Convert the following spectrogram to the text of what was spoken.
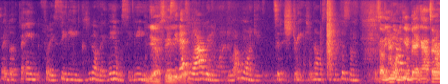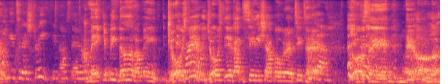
they little thing for their CD because you know back then was CDs. Yeah, And see, that's what I really want to do. I want to get to the streets. You know what I'm saying? Put some. So you want to get back out there? I want to get to that street. You know what I'm saying? I mean, it can be done. I mean, George still, George still got the CD shop over there at Tea Time. yeah. You know what I'm saying? and, uh, uh,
